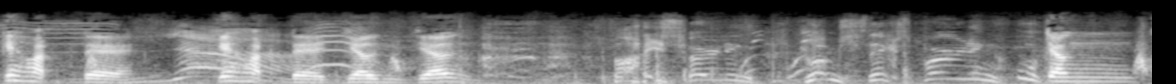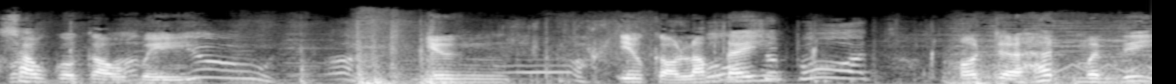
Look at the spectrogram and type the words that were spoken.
Kế hoạch đề. Kế hoạch đề dần dần. Chân sau của cậu bị nhưng yêu cầu lắm đấy. Hỗ trợ hết mình đi.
